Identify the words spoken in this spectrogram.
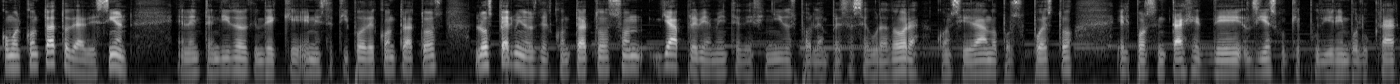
como el contrato de adhesión, en el entendido de que en este tipo de contratos los términos del contrato son ya previamente definidos por la empresa aseguradora, considerando por supuesto el porcentaje de riesgo que pudiera involucrar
